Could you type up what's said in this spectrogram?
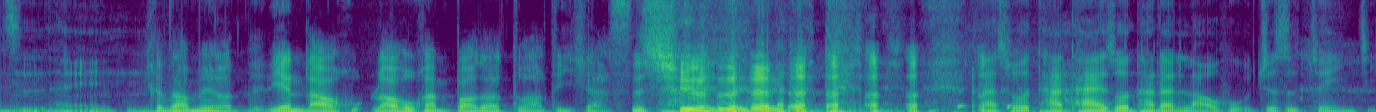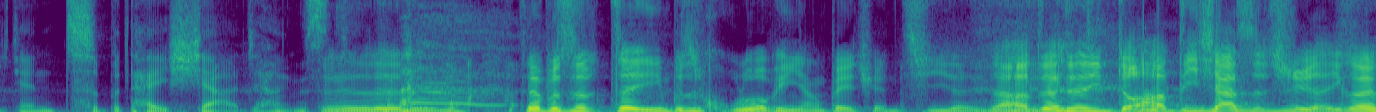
子，看到没有？连老虎、老虎和豹都要躲到地下室去了。对对对对，他说他他还说他的老虎就是最近几天吃不太下这样子。对对对，这不是这已经不是虎落平阳被犬欺了，然后 这是已经躲到地下室去了，因为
